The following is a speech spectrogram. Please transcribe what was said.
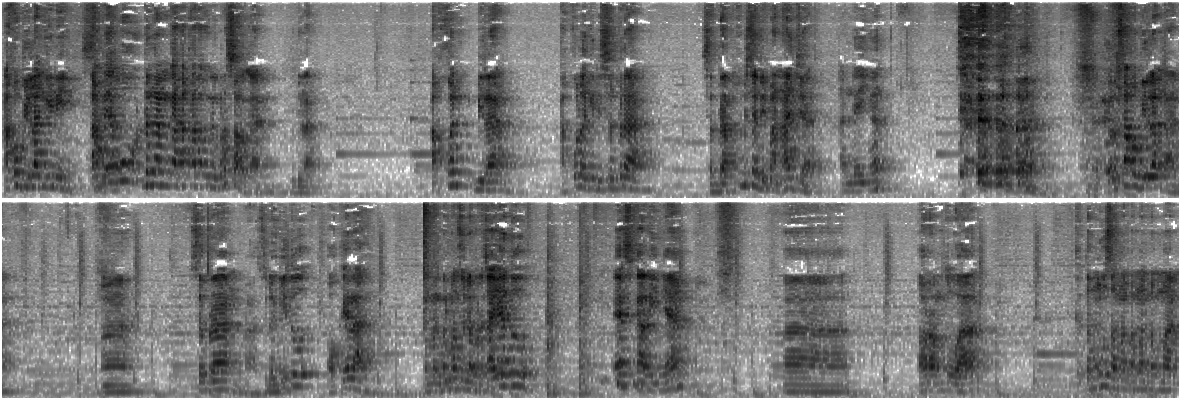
aku bilang gini, tapi aku dengan kata-kata universal kan, aku bilang. Aku kan bilang, aku lagi di seberang. Seberang aku bisa di mana aja. Anda ingat? Terus aku bilang kan, "Eh, seberang. Nah, sudah gitu, oke lah. Teman-teman sudah percaya tuh. Eh sekalinya eh, orang tua ketemu sama teman-teman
